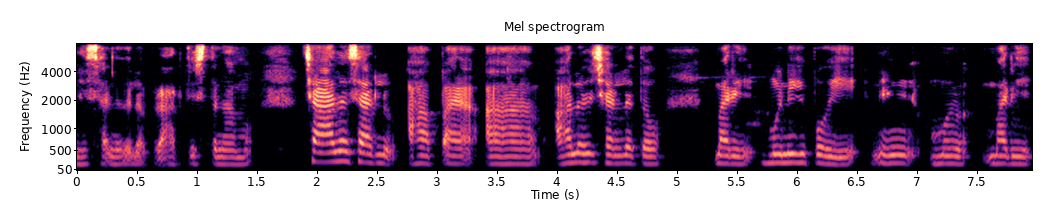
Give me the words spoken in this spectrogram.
నీ సన్నిధిలో ప్రార్థిస్తున్నాము. చాలాసార్లు ఆ ప ఆ ఆలోచనలతో మరి మునిగిపోయి నిన్- ము- మరి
